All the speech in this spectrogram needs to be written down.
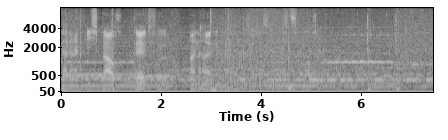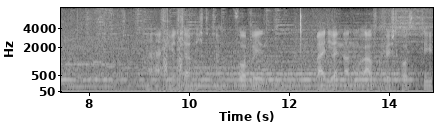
Nein, nein, ich brauche Geld für Einheiten. Ich will nichts machen. Weil die werden dann nur aufgefrischt kosten viel.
